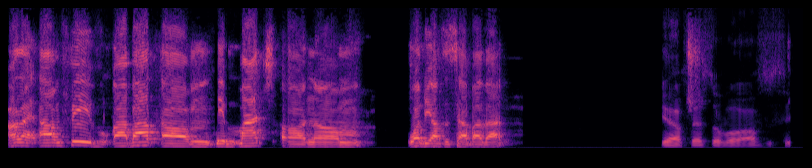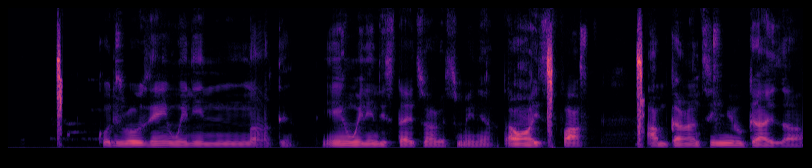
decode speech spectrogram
All right, um, Fav, about um the match on um, what do you have to say about that? Yeah, first of all, I have to say Cody Rhodes ain't winning nothing. He ain't winning this title at WrestleMania. That one is fact. I'm guaranteeing you guys uh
